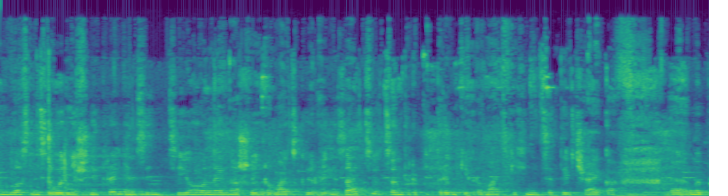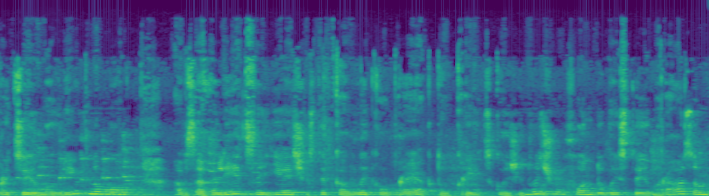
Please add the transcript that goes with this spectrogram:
Ну, власне, сьогоднішній тренінг зініційований нашою громадською організацією Центр підтримки громадських ініціатив Чайка. Е, Ми працюємо в Рівному, а взагалі це є частинка великого проєкту Українського жіночого фонду Вистоїмо разом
